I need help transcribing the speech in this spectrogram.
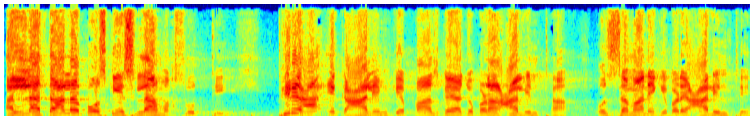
اللہ تعالیٰ کو اس کی اصلاح مقصود تھی۔ پھر ایک عالم کے پاس گیا جو بڑا عالم تھا، اس زمانے کے بڑے عالم تھے۔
